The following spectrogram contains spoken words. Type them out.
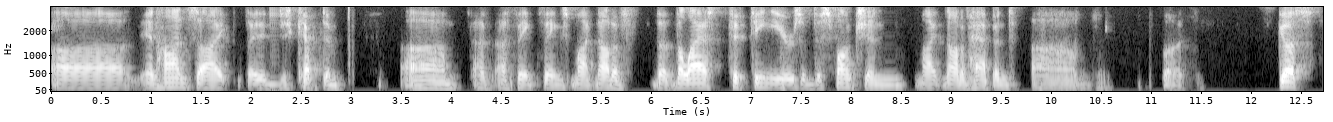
Uh, in hindsight, they had just kept him um, I, I, think things might not have the, the last 15 years of dysfunction might not have happened. Um, but Gus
